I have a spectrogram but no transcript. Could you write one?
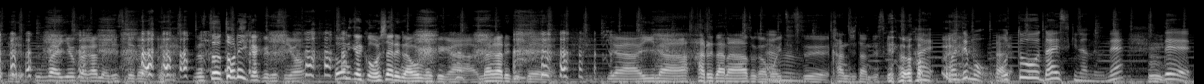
まあよくわかんないですけど。ととにかくですよ。とにかくおしゃれな音楽が流れてて。いやーいいな春だなとか思いつつ感じたんですけど、はい、まあ、でも はい。音大好きなのよね、うん。で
